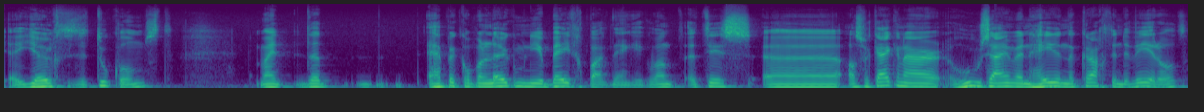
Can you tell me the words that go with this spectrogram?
eh, jeugd is de toekomst. Maar dat heb ik op een leuke manier beetgepakt, denk ik. Want het is, eh, als we kijken naar hoe zijn we een helende kracht in de wereld,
